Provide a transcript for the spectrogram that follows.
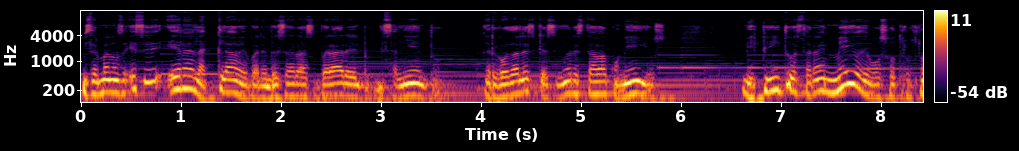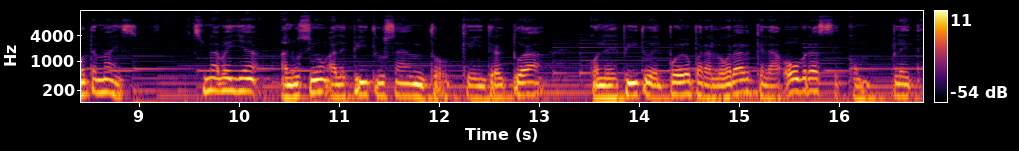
Mis hermanos, esa era la clave para empezar a superar el desaliento y recordarles que el Señor estaba con ellos. Mi espíritu estará en medio de vosotros, no temáis. Es una bella alusión al Espíritu Santo que interactúa con el espíritu del pueblo para lograr que la obra se complete.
